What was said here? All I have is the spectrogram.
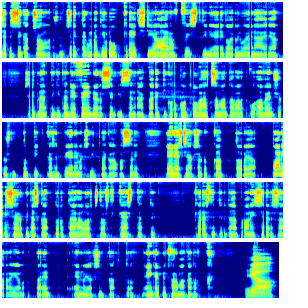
Jessica Jones, mutta sitten kun mentiin Luke Cage ja Iron Fist, niin ei toiminut enää ja sitten näettekin tämän Defendersin, missä nämä kaikki kokoontuu vähän saman tavalla kuin Avengers, mutta pikkasen pienemmäksi mittakaavassa, niin en edes jaksanut katsoa. Ja Punisher pitäisi katsoa, tämä on loistavasti kästetty, kästetty tämä Punisher-sarja, mutta en, en ole jaksanut katsoa, enkä nyt varmaan katsokaan. Joo.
